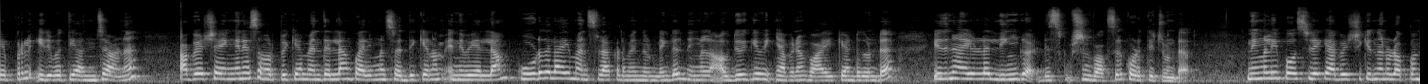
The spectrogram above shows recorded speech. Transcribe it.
ഏപ്രിൽ ഇരുപത്തി അഞ്ചാണ് അപേക്ഷ എങ്ങനെ സമർപ്പിക്കാം എന്തെല്ലാം കാര്യങ്ങൾ ശ്രദ്ധിക്കണം എന്നിവയെല്ലാം കൂടുതലായി മനസ്സിലാക്കണമെന്നുണ്ടെങ്കിൽ നിങ്ങൾ ഔദ്യോഗിക വിജ്ഞാപനം വായിക്കേണ്ടതുണ്ട്. ഇതിനായുള്ള ലിങ്ക് ഡിസ്ക്രിപ്ഷൻ ബോക്സിൽ കൊടുത്തിട്ടുണ്ട്. നിങ്ങൾ ഈ പോസ്റ്റിലേക്ക് അപേക്ഷിക്കുന്നതിനോടൊപ്പം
